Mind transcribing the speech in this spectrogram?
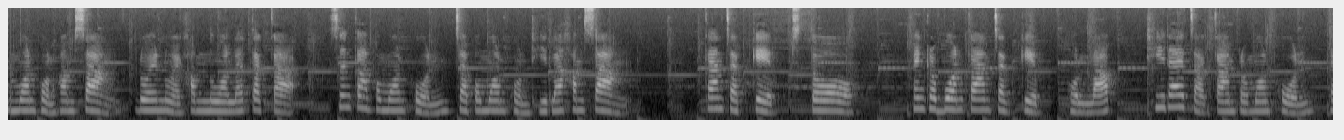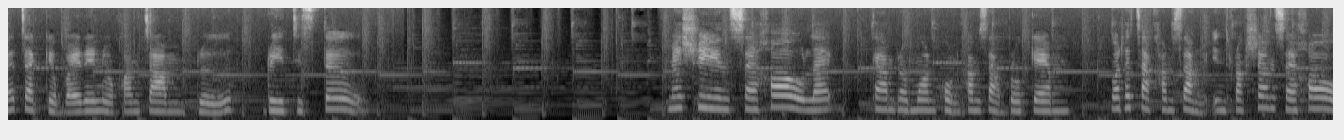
ประมวลผลคำสั่ง โดยหน่วยคำนวณและตรรกะ ซึ่งการประมวลผลจะประมวลผลทีละคำสั่ง การจัดเก็บ store เป็นกระบวนการจัดเก็บผลลัพธ์ที่ได้จากการประมวลผล และจัดเก็บไว้ในหน่วยความจำหรือ register Machine Cycle และการประมวลผลคำสั่งโปรแกรม วัฏจักรคำสั่ง Instruction Cycle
